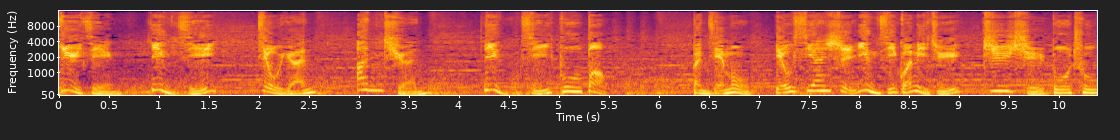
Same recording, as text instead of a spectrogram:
预警、应急、救援、安全，应急播报。本节目由西安市应急管理局支持播出。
